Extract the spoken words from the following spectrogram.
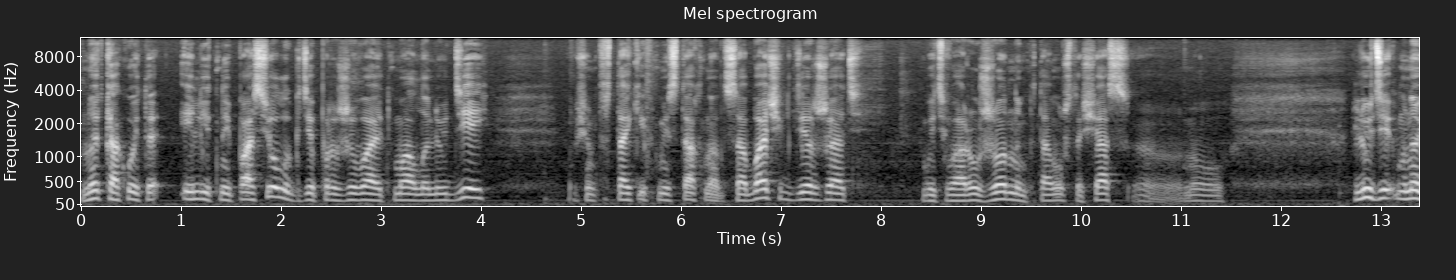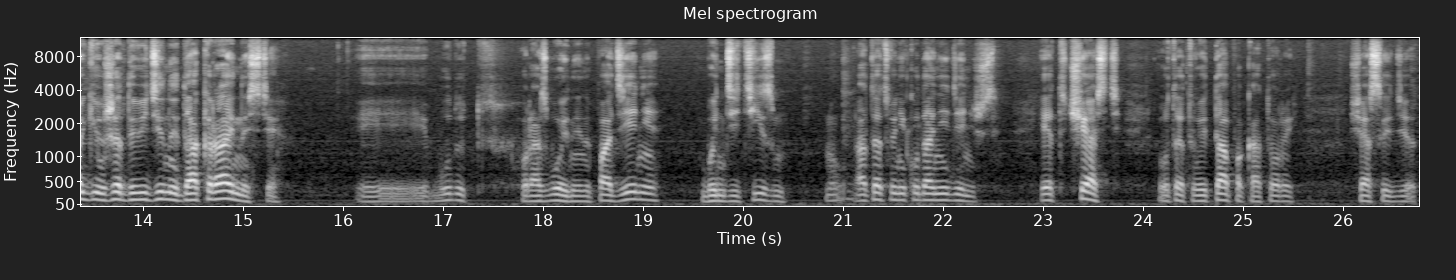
Ну, это какой-то элитный поселок, где проживает мало людей. В общем-то, в таких местах надо собачек держать, быть вооруженным, потому что сейчас, э, ну, люди, многие уже доведены до крайности, и будут разбойные нападения, бандитизм. Ну, от этого никуда не денешься. И это часть вот этого этапа, который сейчас идет.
